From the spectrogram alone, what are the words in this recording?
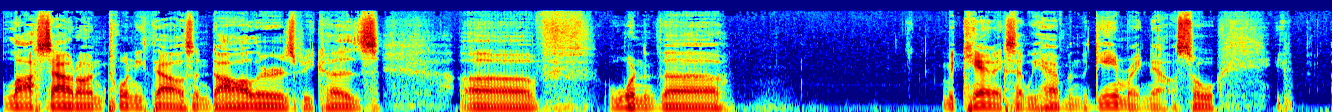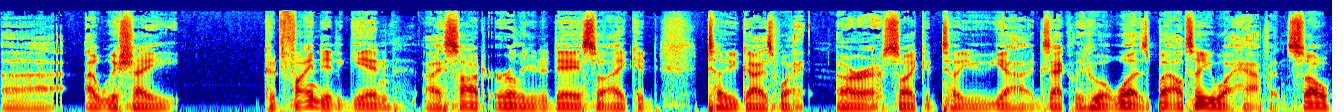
lost out on twenty thousand dollars because of one of the mechanics that we have in the game right now. So, uh, I wish I could find it again. I saw it earlier today, so I could tell you guys what, or so I could tell you, yeah, exactly who it was. But I'll tell you what happened. So,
